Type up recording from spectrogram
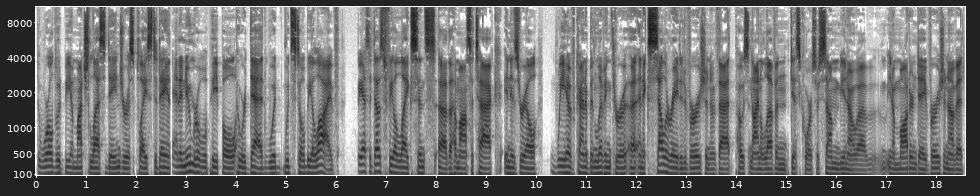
the world would be a much less dangerous place today. And innumerable people who are dead would, would still be alive. But yes, it does feel like since uh, the Hamas attack in Israel, we have kind of been living through a, an accelerated version of that post 9/11 discourse, or some you know uh, you know modern day version of it.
